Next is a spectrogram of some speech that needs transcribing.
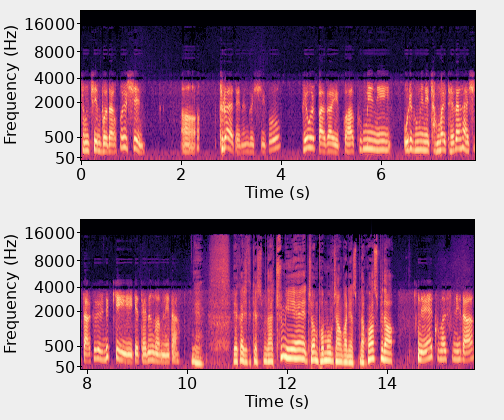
정치인보다 훨씬 어 들어야 되는 것이고 배울 바가 있고 아, 국민이 우리 국민이 정말 대단하시다. 그걸 느끼게 되는 겁니다. 예. 여기까지 듣겠습니다. 추미애 전 법무부 장관이었습니다. 고맙습니다. 네, 고맙습니다.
